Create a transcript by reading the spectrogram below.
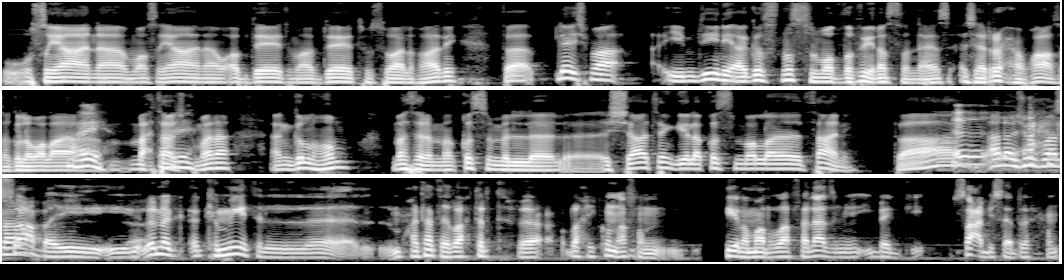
وصيانة ما صيانة وابديت ما ابديت والسوالف هذه. فليش ما يمديني أقص نص الموظفين أصلا؟ يعني أسرحهم خلاص أقول لهم والله. ما أحتاجكم. أنا أنقلهم مثلا من قسم ال- ال- ال chatting إلى قسم والله ثاني. فأنا أشوف أنا صعبة لأن كمية ال- المحادثات اللي راح ترتفع راح يكون أصلا كثيرة مرة فلازم يبقي صعب يسرحهم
